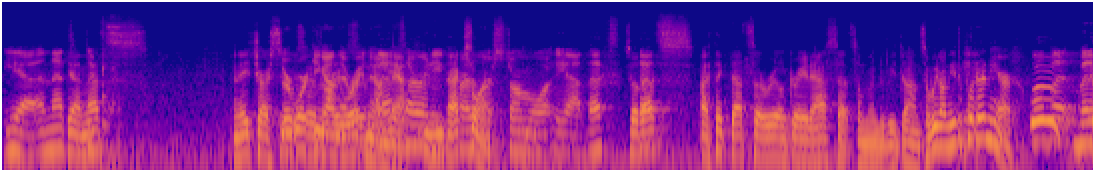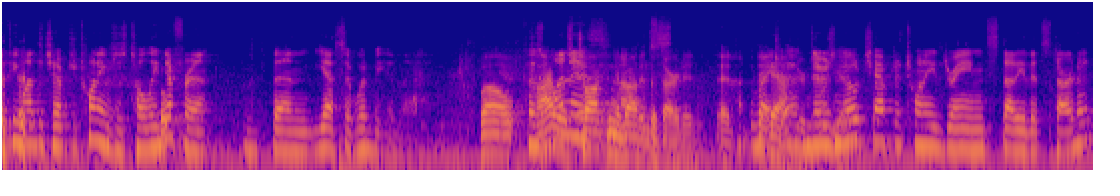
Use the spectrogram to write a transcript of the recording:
Yeah, and that's Yeah, and different. that's, and HRC They're working on already that right now. on That's that. already part of our Excellent. stormwater, yeah, that's. So that's, I think that's a real great asset, something to be done. So we don't need to put it in here. Well, but, but if you want the chapter 20, which is totally different, then yes, it would be in there. Well, 'Cause I one was is- talking Not about been this. started. that- that Right, uh, chapter there's 20, yeah. no chapter 20 drain study that started.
